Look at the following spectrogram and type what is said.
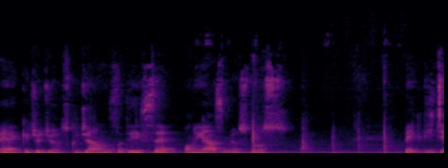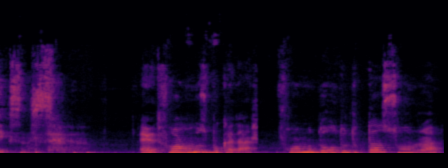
Eğer ki çocuğunuz kucağınızda değilse onu yazmıyorsunuz. Bekleyeceksiniz. evet formumuz bu kadar. Formu doldurduktan sonra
